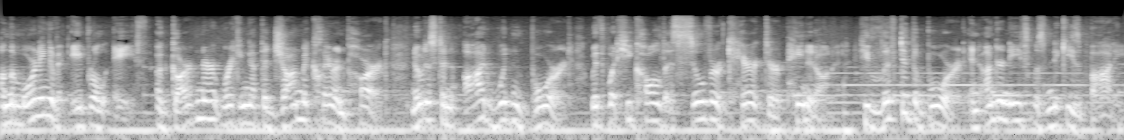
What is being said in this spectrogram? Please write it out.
On the morning of April 8th, a gardener working at the John McLaren Park noticed an odd wooden board with what he called a silver character painted on it. He lifted the board and underneath was Nikki's body.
